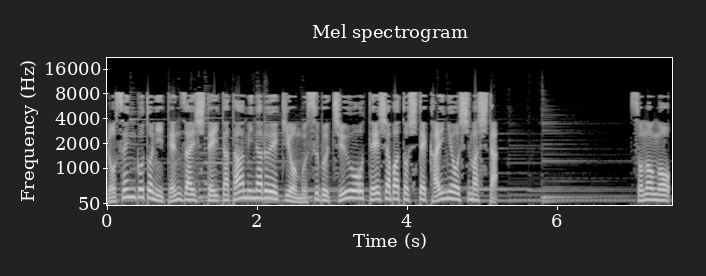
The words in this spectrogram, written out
路線ごとに点在していたターミナル駅を結ぶ中央停車場として開業しました。その後、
